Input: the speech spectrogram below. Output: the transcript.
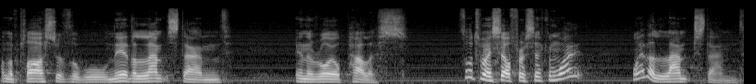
on the plaster of the wall near the lampstand in the royal palace. I thought to myself for a second, why, why the lampstand?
